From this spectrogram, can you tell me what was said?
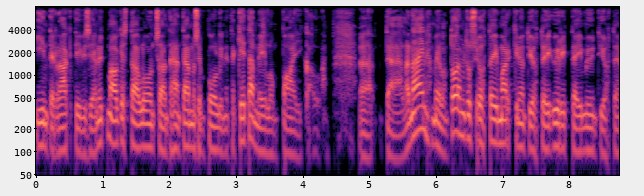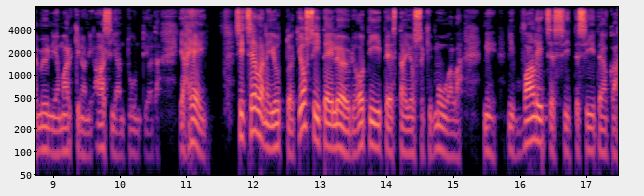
interaktiivisia. Nyt mä oikeastaan launchaan tähän tämmöisen pollin, että ketä meillä on paikalla. Ää, täällä näin. Meillä on toimitusjohtajia, markkinointijohtajia, yrittäjiä, myyntijohtajia, myynnin ja markkinoinnin asiantuntijoita. Ja hei, sitten sellainen juttu, että jos siitä ei löydy, oot it tai jossakin muualla, niin, niin valitse sitten siitä, joka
